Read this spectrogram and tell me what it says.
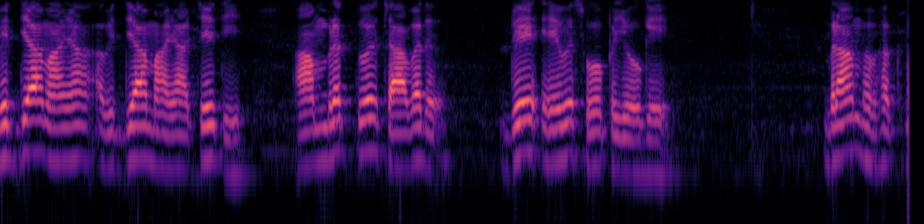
विद्या माया, अविद्या माया चेति आम्रत्व चावद द्वे एव सोपयोगे। ब्राह्मभक्त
